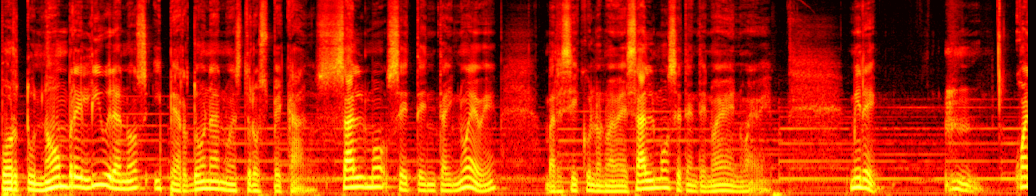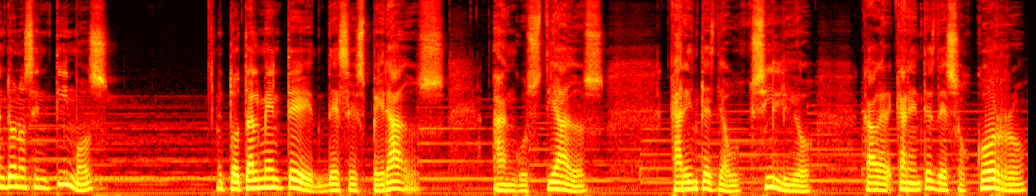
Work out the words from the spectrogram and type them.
por tu nombre líbranos y perdona nuestros pecados. Salmo 79, versículo 9. Salmo 79, 9. Mire, cuando nos sentimos totalmente desesperados, angustiados, carentes de auxilio, carentes de socorro,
